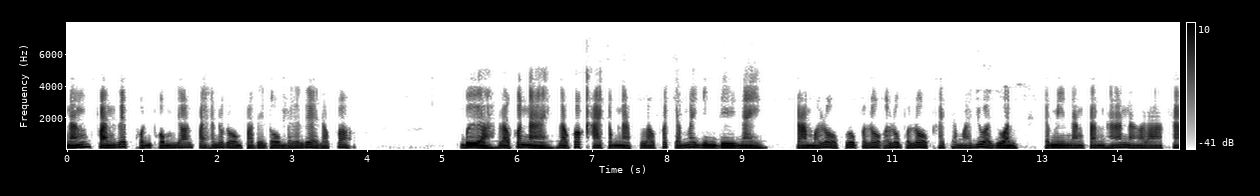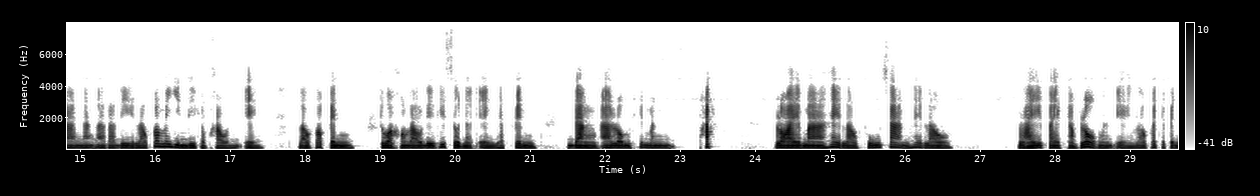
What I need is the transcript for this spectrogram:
หนังฟันเล็บขนผมย้อนไปอนุโลมปฏิโลมไปเรื่อยๆเราก็เบื่อเราก็นาย เราก็คลายกำหนัด เราก็จะไม่ยินดีในกามโลก รูปโลก อรูปโลก ใครจะมายั่วยวน จะมีนางตันหานางราคานางอาราดี เราก็ไม่ยินดีกับเขานั่นเอง เราก็เป็นตัวของเราดีที่สุดนั่นเอง อย่าเป็นดังอารมณ์ที่มัน ลอยมาให้เราฟุ้งซ่านให้เราไหลไปกับโลกนั่นเอง เราก็จะเป็น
